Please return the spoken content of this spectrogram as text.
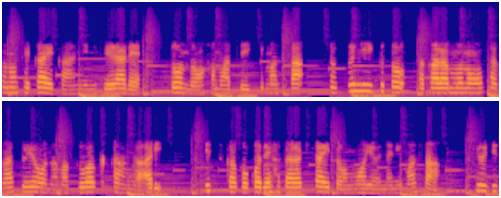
その世界観に見せられ、どんどんハマっていきました。ショップに行くと宝物を探すようなワクワク感があり、いつかここで働きたいと思うようになりました。休日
